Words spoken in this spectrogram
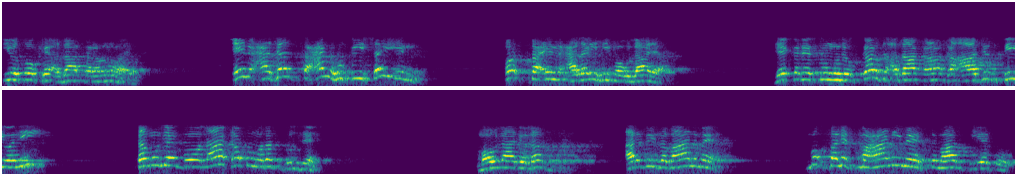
یہ تو ادا کرنو ہے۔ ان عجزت عنه في شيء فاستعن عليه مولایا۔ جے کرے تو مجھے قرض ادا کرن کا عاجز تھی ونی، تو مجھے بولا کا تو مدد گزرے۔ مولا جو لفظ عربی زبان میں مختلف معانی میں استعمال کیے تو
